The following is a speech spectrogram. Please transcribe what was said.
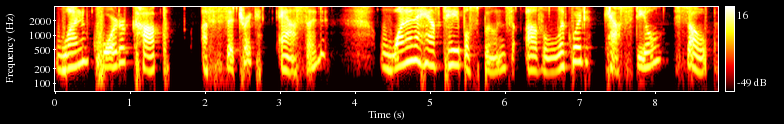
one quarter cup of citric acid one and a half tablespoons of liquid Castile soap.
